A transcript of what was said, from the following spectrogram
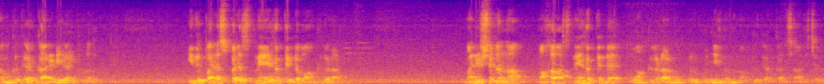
നമുക്ക് കേൾക്കാനിടയായിട്ടുള്ളത്. ഇത് പരസ്പര സ്നേഹത്തിന്റെ വാക്കുകളാണ്. മനുഷ്യനെന്ന മഹാസ്നേഹത്തിന്റെ വാക്കുകളാണ് ഒരു കുഞ്ഞിൽ നിന്ന് നമുക്ക് കേൾക്കാൻ സാധിച്ചത്.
